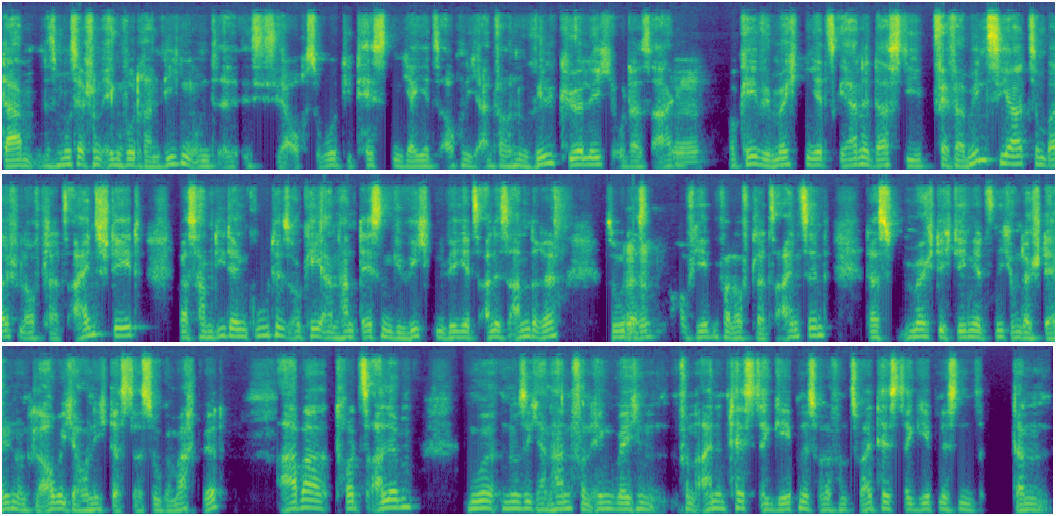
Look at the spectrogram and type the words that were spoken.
da, das muss ja schon irgendwo dran liegen und äh, es ist ja auch so, die testen ja jetzt auch nicht einfach nur willkürlich oder sagen, mhm. okay, wir möchten jetzt gerne, dass die Pfefferminzia zum Beispiel auf Platz eins steht. Was haben die denn Gutes? Okay, anhand dessen gewichten wir jetzt alles andere, so dass mhm. auf jeden Fall auf Platz eins sind. Das möchte ich denen jetzt nicht unterstellen und glaube ich auch nicht, dass das so gemacht wird. Aber trotz allem, nur, nur sich anhand von irgendwelchen, von einem Testergebnis oder von zwei Testergebnissen dann,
